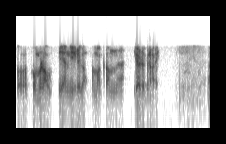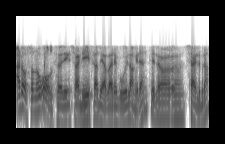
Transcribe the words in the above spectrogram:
så kommer det alltid en ny regatta man kan eh, gjøre det bra i. Er det også noe overføringsverdi fra det å være god i langrenn til å seile bra?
